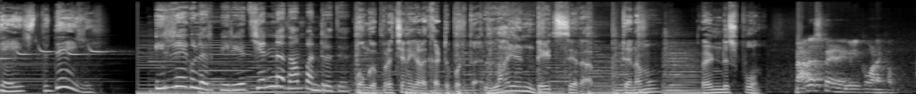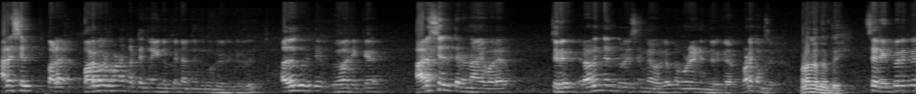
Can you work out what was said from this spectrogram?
Taste the Daily. Irregular period என்னதான் பண்றது உங்க பிரச்சனைகளை கட்டுப்படுத்த லயன் டேட் சிரப் தினமும் ரெண்டு ஸ்பூன் நாலஸ் பயணிகளுக்கு வணக்கம். அரசியல் பல பரபரப்பான கட்டங்களை நோக்கி நகர்ந்து கொண்டிருக்கிறது. அது குறித்து விவாதிக்க அரசியல் திறனாய்வாளர் திரு ரவீந்திரன் துரைசாமி அவர்கள் நம்முடன் இணைந்திருக்கார் வணக்கம் சார். வணக்கம் தம்பி. சார் இப்போ இருக்க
